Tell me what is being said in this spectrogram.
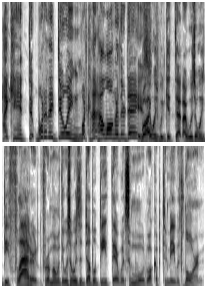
I can't. Do, what are they doing? What kind? How long are their days? Well, I always would get that. I was always be flattered for a moment. There was always a double beat there when someone would walk up to me with Lorne.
